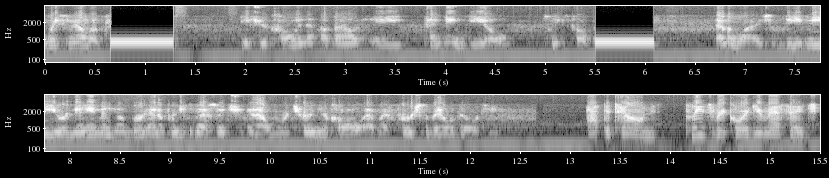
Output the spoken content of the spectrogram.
Voicemail of. If you're calling about a pending deal, please call. Otherwise, leave me your name and number and a brief message, and I will return your call at my first availability. At the tone, please record your message.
